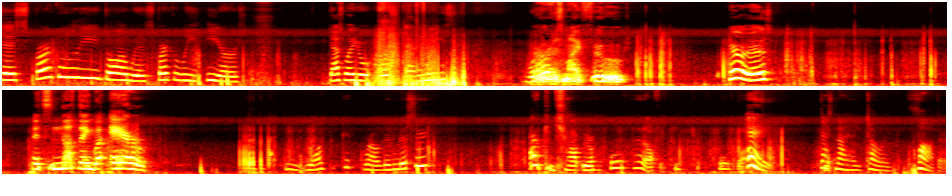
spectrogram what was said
this sparkly doll with sparkly ears, that's one of your worst enemies. Where is my food? Here it is. It's nothing but air. Do you want to get grounded, missy? I can chop your whole head off and eat your whole body. Hey, that's not how you tell your father.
